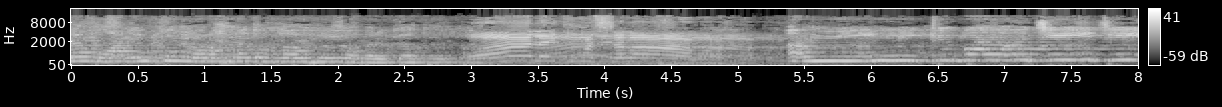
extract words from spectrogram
আসসালামু আলাইকুম ওয়া রাহমাতুল্লাহি ওয়া বারাকাতুহু ওয়ালাইকুম আসসালাম ওয়া রাহমাতুল্লাহ। আমি লিখব চিঠি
